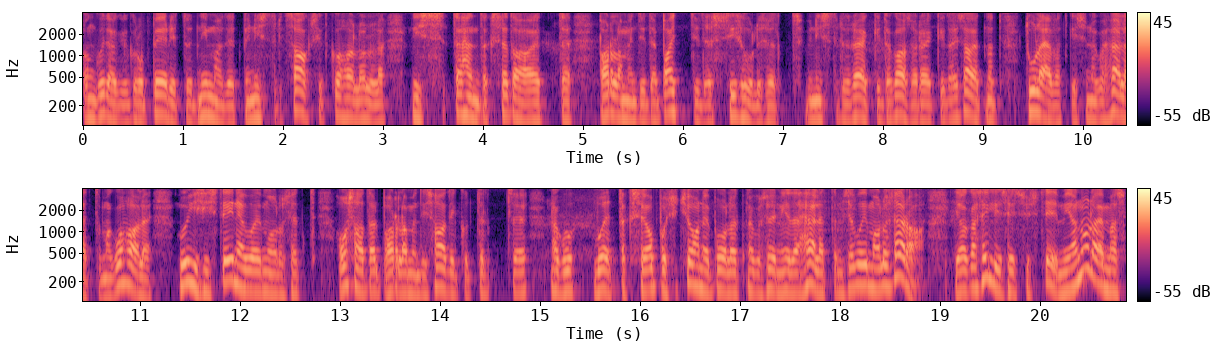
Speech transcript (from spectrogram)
on kuidagi grupeeritud niimoodi, et ministrid saaksid kohal olla, mis tähendaks seda, et parlamendi debattides sisuliselt ministrid rääkida, kaasa rääkida ei saa, et nad tulevadki siis nagu hääletama kohale. või siis teine võimalus, et osadel parlamendisaadikutelt äh, nagu võetakse opositsiooni poolelt nagu see nii-öelda hääletamise võimalus ära. ja ka selliseid süsteeme on olemas,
